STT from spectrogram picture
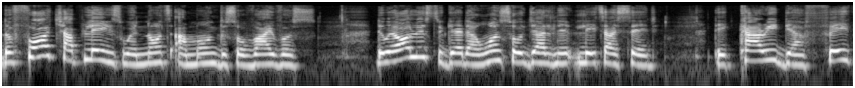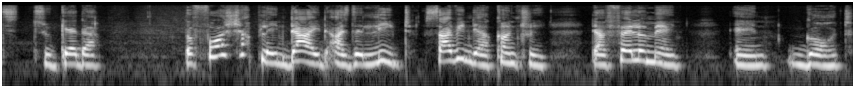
The four chaplains were not among the survivors. They were always together. One soldier later said, They carried their faith together. The four chaplains died as they lived, serving their country, their fellow men, and God.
